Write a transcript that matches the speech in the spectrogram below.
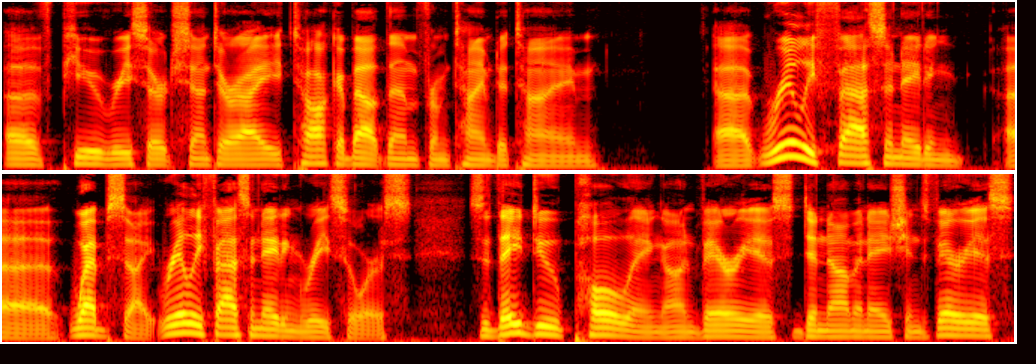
of Pew Research Center. I talk about them from time to time. Uh, really fascinating uh, website, really fascinating resource. So they do polling on various denominations, various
